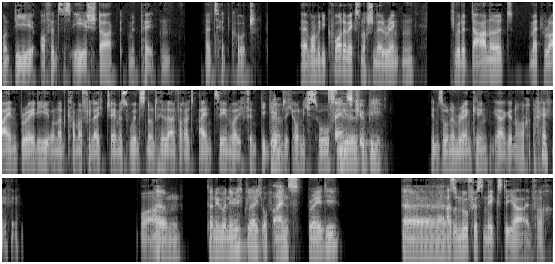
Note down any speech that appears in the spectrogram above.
Und die Offense ist eh stark mit Peyton als Head Coach. Äh, wollen wir die Quarterbacks noch schnell ranken? Ich würde Darnold, Matt Ryan, Brady und dann kann man vielleicht Jameis Winston und Hill einfach als eins sehen, weil ich finde, die geben ja. sich auch nicht so Saints viel QB. in so einem Ranking. Ja, genau. Boah. Ähm, dann übernehme ich gleich auf 1 Brady. Äh, also nur fürs nächste Jahr einfach.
